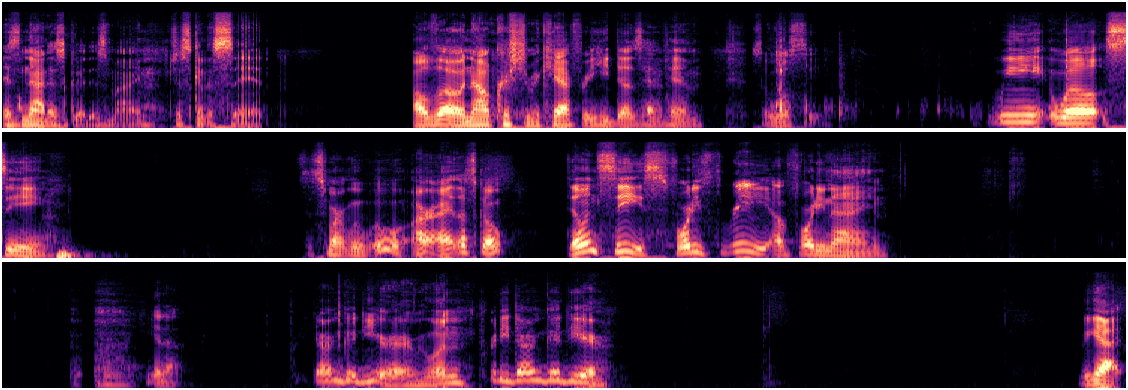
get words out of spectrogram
is not as good as mine. Just gonna say it. Although now Christian McCaffrey, he does have him, so we'll see. We will see. It's a smart move. Ooh, all right, let's go. Dylan Cease, 43 of 49. he darn good year, everyone. Pretty darn good year. We got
